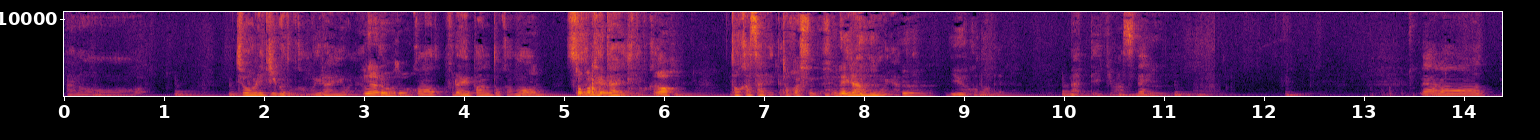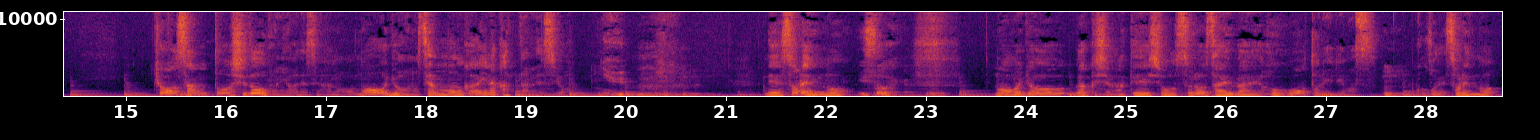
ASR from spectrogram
あのー調理器具とかもいらんようにってなるほど。このフライパンとかも溶かせるたりとかあ溶かされたり溶かすんですよね。いらんもんやとうん。いうことでなっていきますね、うん。であの共産党指導部にはですねあの農業の専門家がいなかったんですよ。でソ連の農業学者が提唱する栽培法を取り入れます。うん。ここでソ連の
